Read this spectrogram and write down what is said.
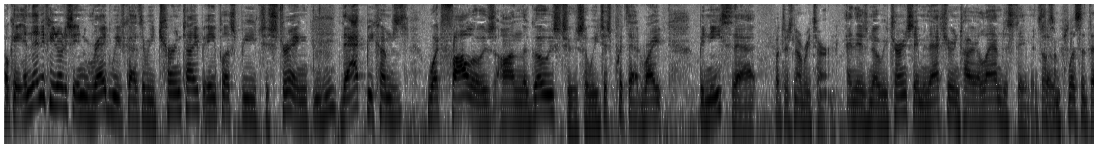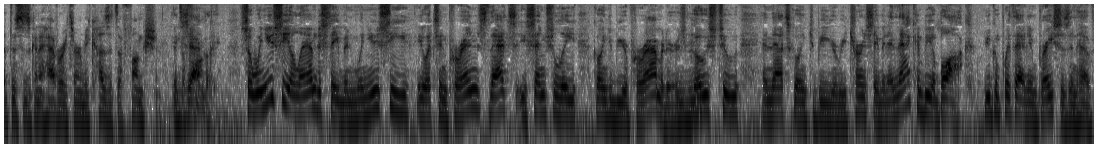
Okay, and then if you notice in red, we've got the return type A plus B to string. Mm-hmm. That becomes what follows on the goes to. So we just put that right beneath that, But there's no return. and there's no return statement. That's your entire lambda statement. So, it's implicit that this is going to have a return because it's a function. It's exactly. A. So when you see a lambda statement, when you see what's in parens, that's essentially going to be your parameters, Mm-hmm. goes to, and that's going to be your return statement. And that can be a block. You can put that in braces and have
